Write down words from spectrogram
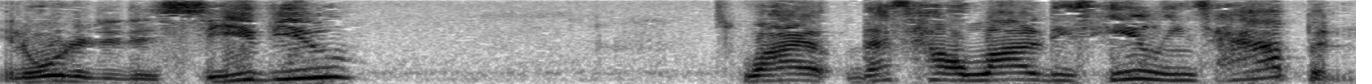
in order to deceive you? That's why. That's how a lot of these healings happen.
